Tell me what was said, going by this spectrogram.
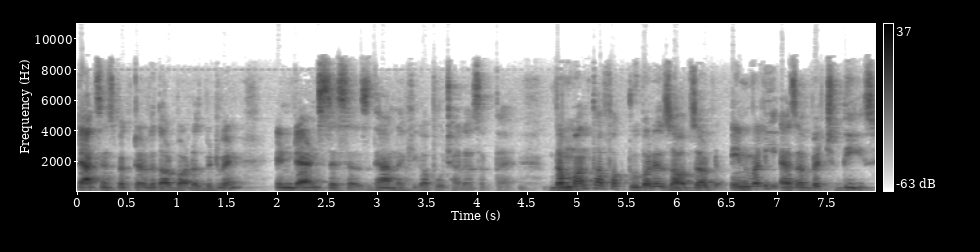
tax inspector without borders between India and Seychelles ध्यान रखिएगा, पूछा जा सकता है। The month of October is observe annually as a which these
